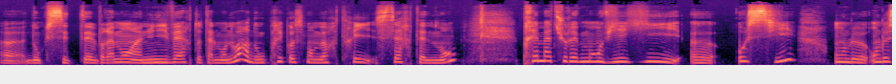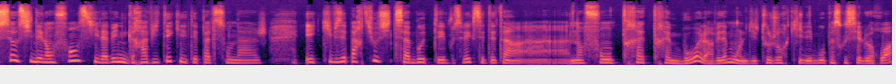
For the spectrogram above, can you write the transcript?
Euh, donc c'était vraiment un univers totalement noir. Donc précocement meurtri, certainement. Prématurément vieilli, euh, aussi, on le, on le sait aussi dès l'enfance, il avait une gravité qui n'était pas de son âge et qui faisait partie aussi de sa beauté. Vous savez que c'était un, enfant très très beau. Alors évidemment, on le dit toujours qu'il est beau parce que c'est le roi,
